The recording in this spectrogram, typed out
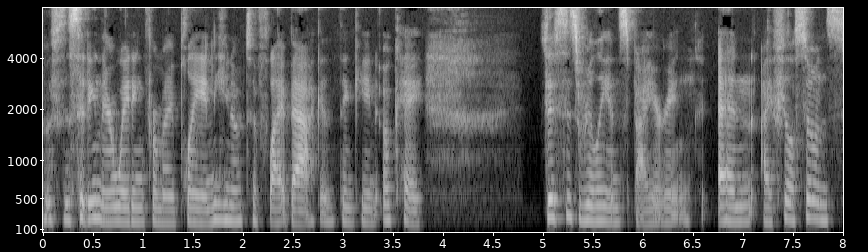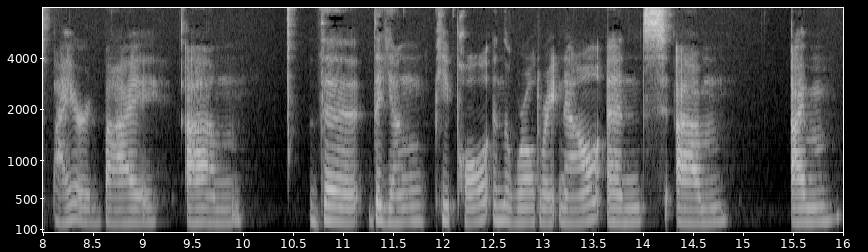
I was sitting there waiting for my plane, you know, to fly back and thinking, okay, this is really inspiring. And I feel so inspired by um, the the young people in the world right now, and um, I'm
